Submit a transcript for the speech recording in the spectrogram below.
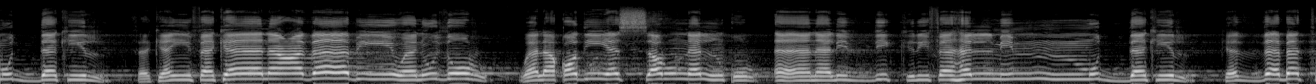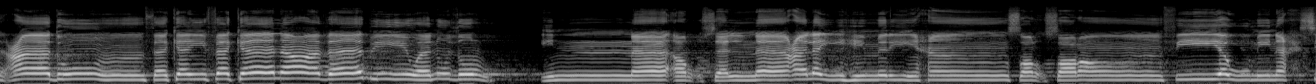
مدكر فكيف كان عذابي ونذر ولقد يسرنا القران للذكر فهل من مدكر كذبت عاد فكيف كان عذابي ونذر انا ارسلنا عليهم ريحا صرصرا في يوم نحس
